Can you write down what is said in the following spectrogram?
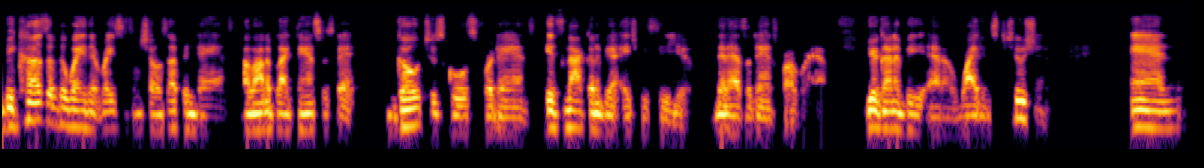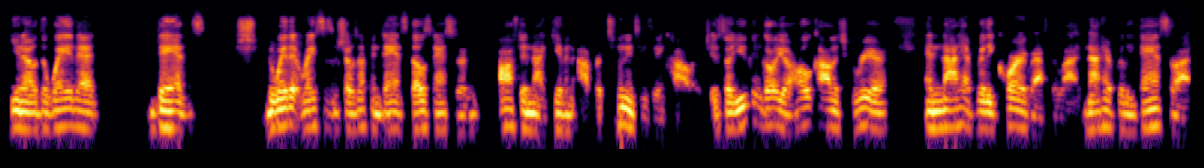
because of the way that racism shows up in dance, a lot of black dancers that go to schools for dance, it's not going to be an HBCU that has a dance program. You're going to be at a white institution. And, you know, the way that dance the way that racism shows up in dance, those dancers are often not given opportunities in college. And so you can go your whole college career and not have really choreographed a lot, not have really danced a lot.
